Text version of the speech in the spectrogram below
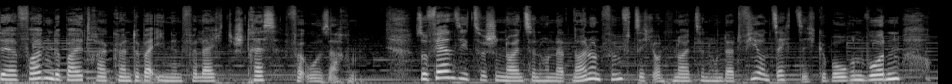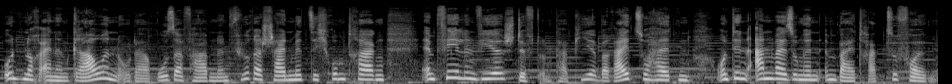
Der folgende Beitrag könnte bei Ihnen vielleicht Stress verursachen. Sofern Sie zwischen 1959 und 1964 geboren wurden und noch einen grauen oder rosafarbenen Führerschein mit sich rumtragen, empfehlen wir, Stift und Papier bereitzuhalten und den Anweisungen im Beitrag zu folgen.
